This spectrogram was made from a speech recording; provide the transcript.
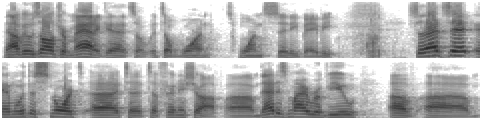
Now if it was all dramatic, yeah, it's a it's a one. It's one city, baby. So that's it, and with a snort uh, to to finish off. Um, that is my review of um,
